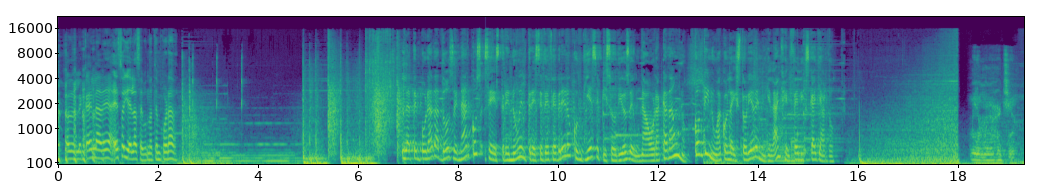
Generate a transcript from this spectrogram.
cuando le cae la DEA. Eso ya es la segunda temporada. La temporada 2 de Narcos se estrenó el 13 de febrero con 10 episodios de una hora cada uno. Continúa con la historia de Miguel Ángel Félix Gallardo. We don't want to hurt you.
